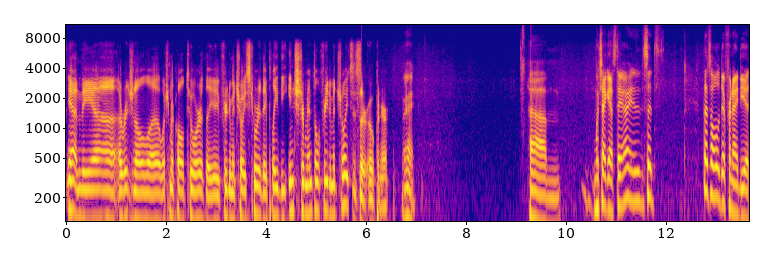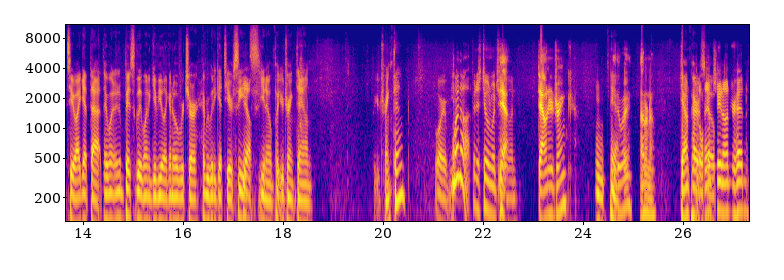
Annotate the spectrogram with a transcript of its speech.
Yeah, and the uh, original uh, whatchamacallit tour, the Freedom of Choice tour, they played the instrumental Freedom of Choice as their opener. Right. Um, which I guess they uh, it's, it's that's a whole different idea too. I get that they want basically want to give you like an overture. Everybody get to your seats. You know, put your drink down. Put your drink down, or Why know, not? finish doing what you're Yeah. doing. Down your drink. Yeah, Either way, I don't know. down Put a Periscope. lampshade on your head.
